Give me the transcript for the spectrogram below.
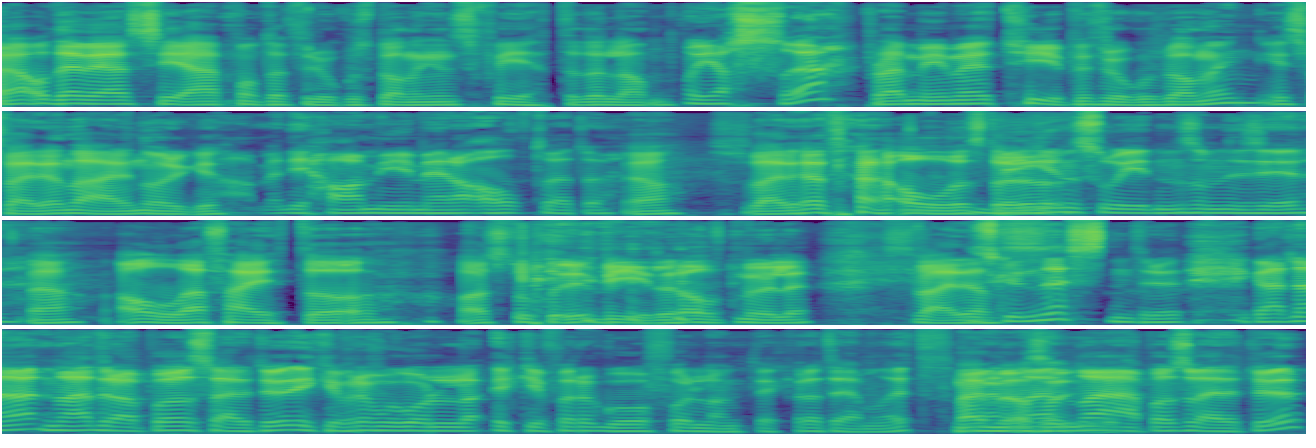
Ja, og det vil jeg si er på en måte frokostblandingens forjettede land. Og jasså, ja? For det er mye mer type frokostblanding i Sverige enn det er i Norge. ja! Men de har mye mer av alt, vet du. Ja, Sverige det er alle Big in Sweden, som de sier. Ja, alle er feite og har store biler og alt mulig. Sverige, skulle nesten tro Greit, når jeg, når jeg drar på sverigetur, ikke, for å gå- ikke for å gå for langt vekk fra temaet ditt, Nei, men, men altså- når jeg er på sverigetur,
